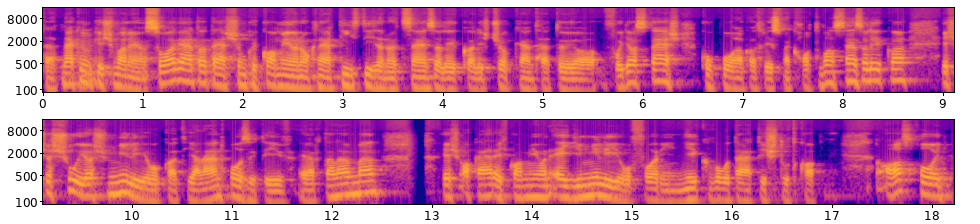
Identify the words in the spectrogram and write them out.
Tehát nekünk is van olyan szolgáltatásunk, hogy kamionoknál 10-15%-kal is csökkenthető a fogyasztás, kopóalkatrész meg 60%-kal, és ez súlyos milliókat jelent pozitív értelemben, és akár egy kamion egy millió forintnyi kvótát is tud kapni. Az, hogy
